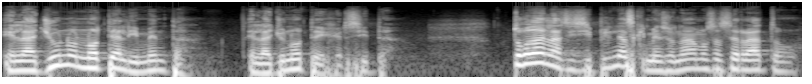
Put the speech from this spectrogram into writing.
El ayuno no te alimenta, el ayuno te ejercita. Todas las disciplinas que mencionábamos hace rato,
